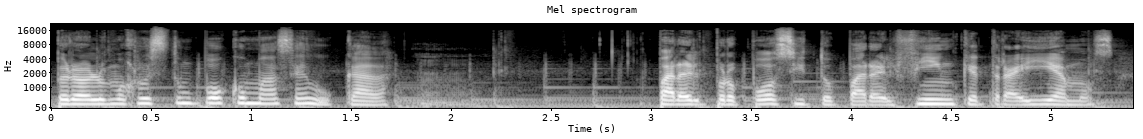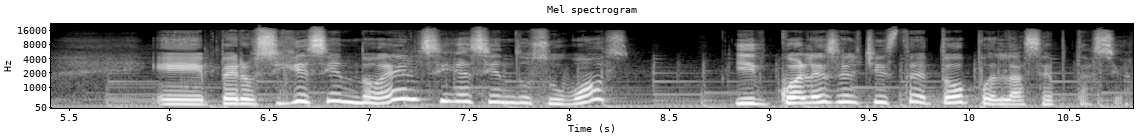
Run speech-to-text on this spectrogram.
pero a lo mejor está un poco más educada para el propósito, para el fin que traíamos. Eh, pero sigue siendo él, sigue siendo su voz. ¿Y cuál es el chiste de todo? Pues la aceptación.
